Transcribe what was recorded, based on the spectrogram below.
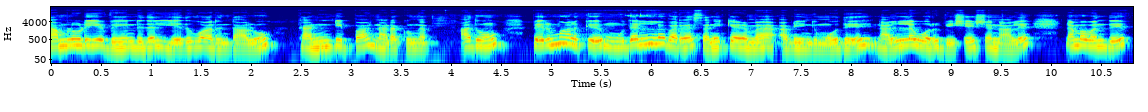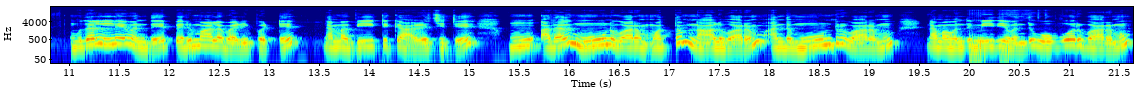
நம்மளுடைய வேண்டுதல் எதுவாக இருந்தாலும் கண்டிப்பாக நடக்குங்க. அதுவும் பெருமாளுக்கு முதல்ல வர சனிக்கிழமை அப்படிங்கும்போது நல்ல ஒரு விசேஷ நாள் நம்ம வந்து முதல்ல வந்து பெருமாளை வழிபட்டு நம்ம வீட்டுக்கு அழைச்சிட்டு மூ அதாவது மூணு வாரம் மொத்தம் நாலு வாரம் அந்த மூன்று வாரமும் நம்ம வந்து மீதியை வந்து ஒவ்வொரு வாரமும்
